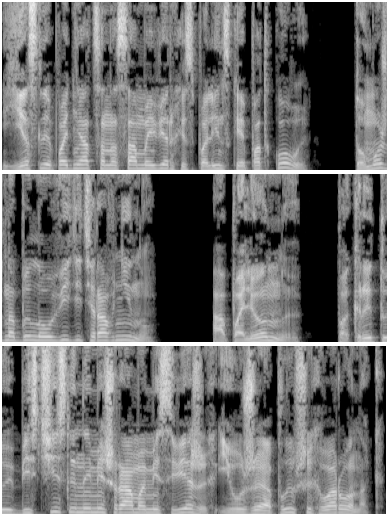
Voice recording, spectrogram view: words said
Если подняться на самый верх Исполинской подковы, то можно было увидеть равнину, опаленную, покрытую бесчисленными шрамами свежих и уже оплывших воронок,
